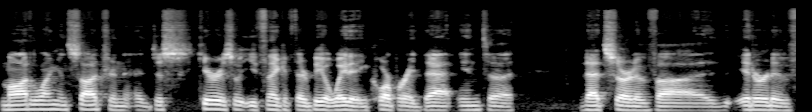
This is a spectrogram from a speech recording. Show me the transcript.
modeling and such, and, and, just curious what you think if there'd be a way to incorporate that into that sort of uh, iterative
